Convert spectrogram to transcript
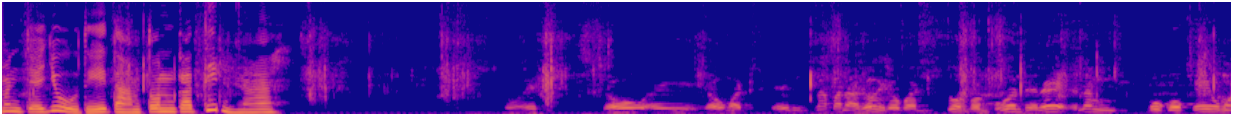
มันจะอยู่ที่ตามต้นกระถินนะเราไอ้เรามาเอ็นน้ำปลาเลยเรามาช่วยก่อนเพื่อนแต่ได้นั่งโกโกเกลมา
